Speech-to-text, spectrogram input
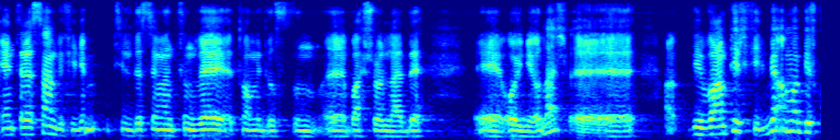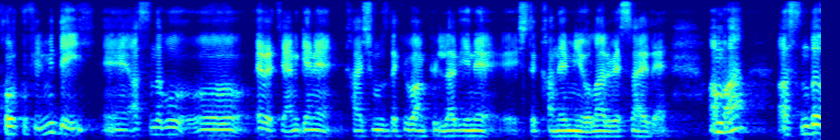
enteresan bir film. Tilda Swinton ve Tom Hiddleston e, başrollerde e, oynuyorlar. E, bir vampir filmi ama bir korku filmi değil. E, aslında bu e, evet yani gene karşımızdaki vampirler yine e, işte kan emiyorlar vesaire. Ama aslında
